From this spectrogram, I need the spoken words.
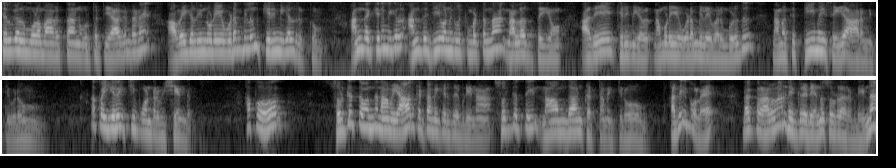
செல்கள் மூலமாகத்தான் உற்பத்தி ஆகின்றன அவைகளினுடைய உடம்பிலும் கிருமிகள் இருக்கும். அந்த கிருமிகள் அந்த ஜீவன்களுக்கு மட்டும்தான் நல்லது செய்யும். அதே கிருமிகள் நம்முடைய உடம்பிலே வரும்பொழுது நமக்கு தீமை செய்ய ஆரம்பித்துவிடும். அப்போ இறைச்சி போன்ற விஷயங்கள். அப்போது சொர்க்கத்தை வந்து நாம் யார் கட்டமைக்கிறது அப்படின்னா சொர்க்கத்தை நாம் தான் கட்டமைக்கிறோம். அதே போல் டாக்டர் அர்னால்ட் டெக்ரேட் என்ன சொல்கிறார் அப்படின்னா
